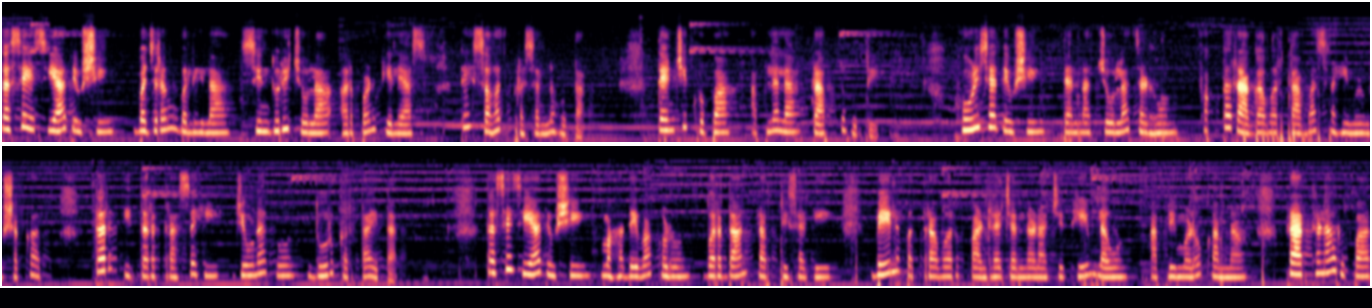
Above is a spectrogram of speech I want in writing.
तसेच या दिवशी बजरंग बलीला सिंदुरी चोला अर्पण केल्यास ते सहज प्रसन्न होतात. त्यांची कृपा आपल्याला प्राप्त होते. होळीच्या दिवशी त्यांना चोला चढवून फक्त रागावर ताबाच नाही मिळू शकत तर इतर त्रासही जीवनातून दूर करता येतात. तसेच या दिवशी महादेवाकडून वरदान प्राप्तीसाठी बेलपत्रावर पांढऱ्या चंदनाची थीम लावून आपली मनोकामना प्रार्थना रूपात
